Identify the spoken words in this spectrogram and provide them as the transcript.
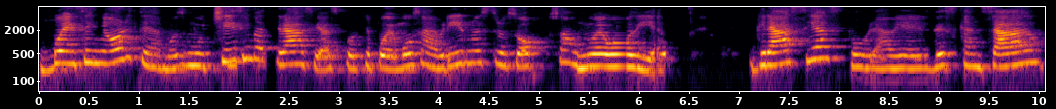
Buen Señor, te damos muchísimas gracias porque podemos abrir nuestros ojos a un nuevo día. Gracias por haber descansado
